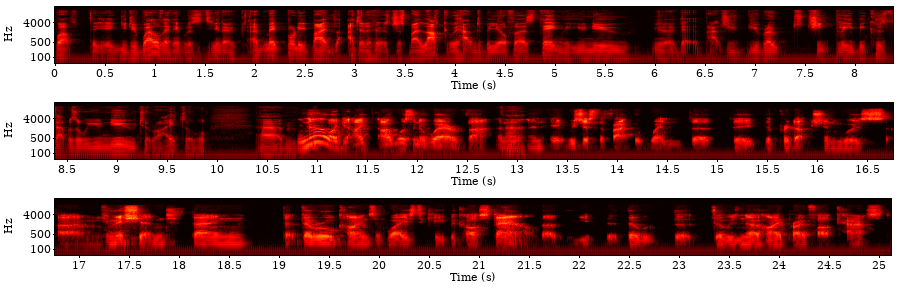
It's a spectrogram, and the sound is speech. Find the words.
well, you did well then. It was, you know, uh, probably by, I don't know if it was just by luck, it happened to be your first thing that you knew, you know, that perhaps you, you wrote cheaply because that was all you knew to write or. Um... No, I, I, I, wasn't aware of that. And, ah. and, it was just the fact that when the, the, the production was um, commissioned, then that there were all kinds of ways to keep the cost down. That there, there, there was no high profile cast.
